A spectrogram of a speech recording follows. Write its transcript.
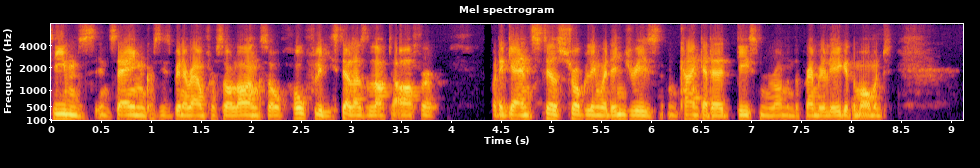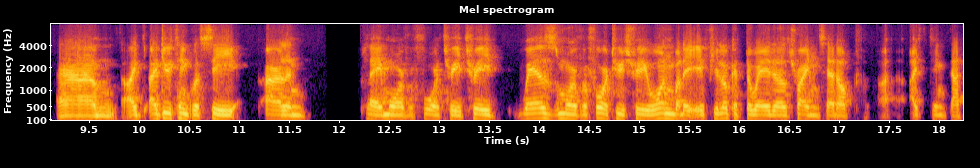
seems insane because he's been around for so long. So hopefully he still has a lot to offer. But again, still struggling with injuries and can't get a decent run in the Premier League at the moment. Um, I, I do think we'll see Ireland play more of a 4-3-3 Wales more of a 4-2-3-1, but if you look at the way they'll try and set up, I think that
